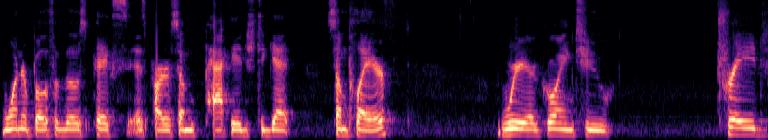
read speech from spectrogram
one or both of those picks as part of some package to get some player. We're going to trade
